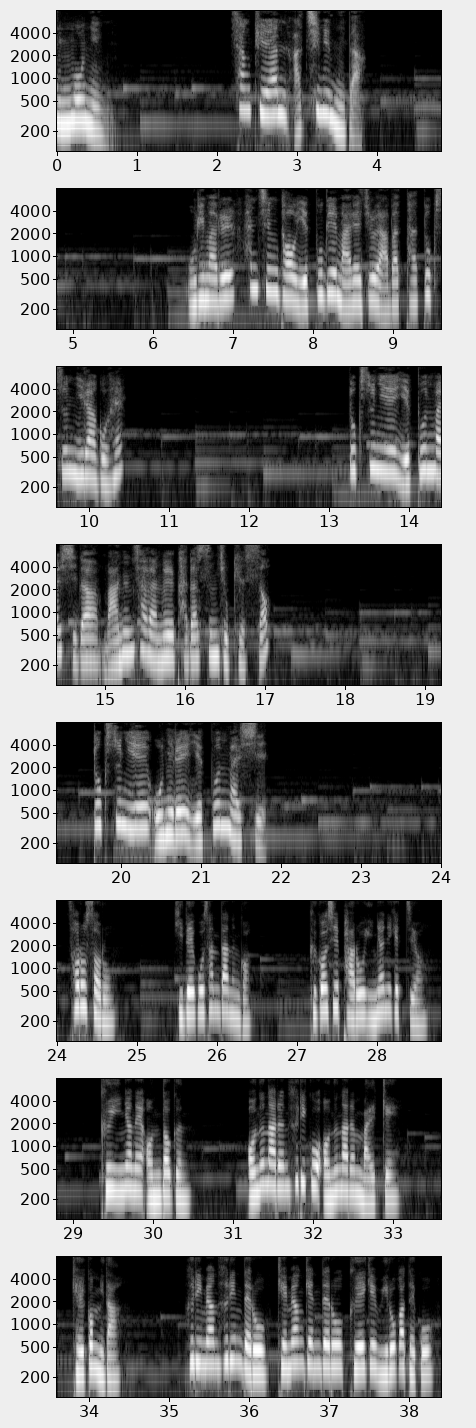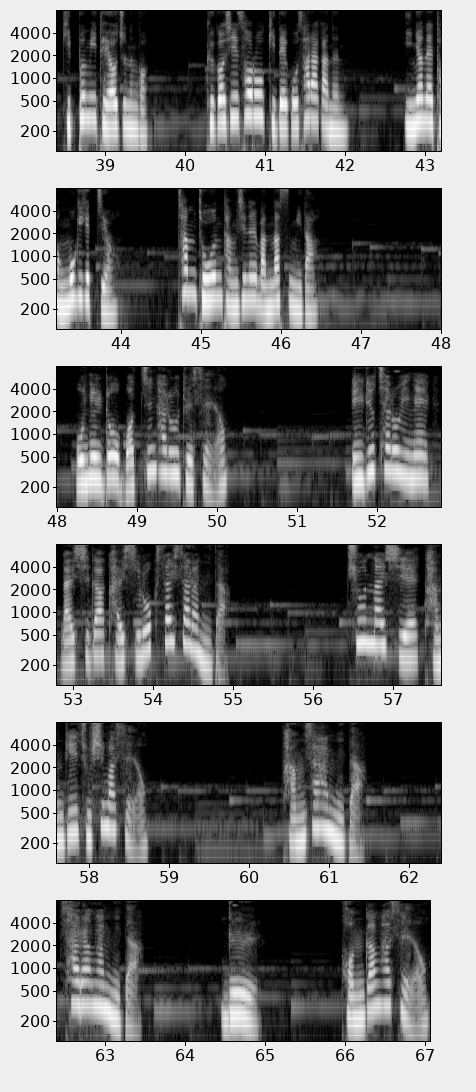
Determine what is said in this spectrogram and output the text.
굿모닝. 상쾌한 아침입니다. 우리말을 한층 더 예쁘게 말해줄 아바타 똑순이라고 해? 똑순이의 예쁜 말씨가 많은 사랑을 받았으면 좋겠어? 똑순이의 오늘의 예쁜 말씨. 서로서로 기대고 산다는 것. 그것이 바로 인연이겠지요. 그 인연의 언덕은 어느 날은 흐리고 어느 날은 맑게 갤 겁니다. 흐리면 흐린 대로, 개면 갠 대로 그에게 위로가 되고 기쁨이 되어주는 것. 그것이 서로 기대고 살아가는 인연의 덕목이겠지요. 참 좋은 당신을 만났습니다. 오늘도 멋진 하루 되세요. 일교차로 인해 날씨가 갈수록 쌀쌀합니다. 추운 날씨에 감기 조심하세요. 감사합니다. 사랑합니다. 늘 건강하세요.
